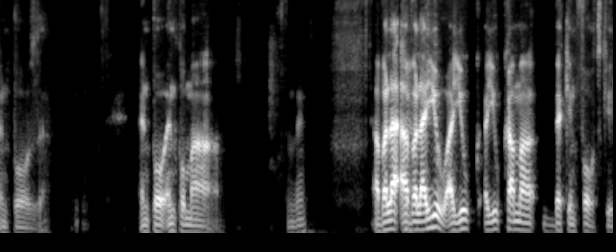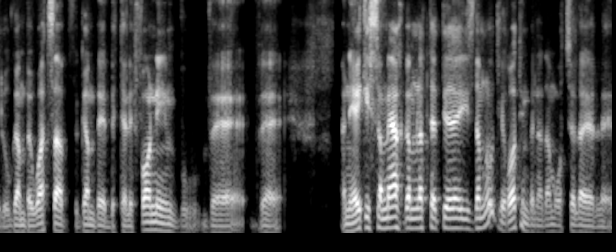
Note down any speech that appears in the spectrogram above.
אין פה זה... אין פה, אין פה מה... אתה מבין? אבל, כן. אבל היו, היו, היו כמה back and forth, כאילו, גם בוואטסאפ וגם בטלפונים, ואני הייתי שמח גם לתת הזדמנות לראות אם בן אדם רוצה ל, ל,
